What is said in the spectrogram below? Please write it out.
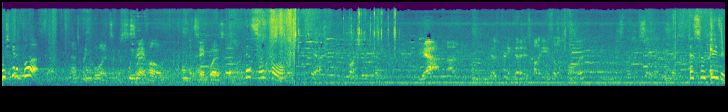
we should get a book. Yeah, it's pretty cool. It's like a We same, went home. same place. That's so cool. Yeah. Um, it was pretty good. It's called Angel of Swollen. That's so crazy.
